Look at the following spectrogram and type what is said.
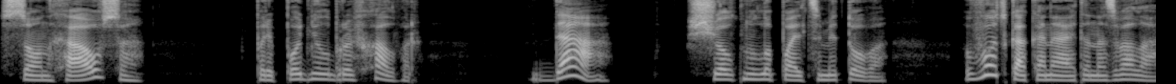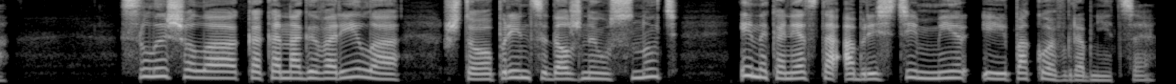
«Сон хаоса?» — приподнял бровь Халвар. «Да!» — щелкнула пальцами Това. «Вот как она это назвала. Слышала, как она говорила, что принцы должны уснуть и, наконец-то, обрести мир и покой в гробнице».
